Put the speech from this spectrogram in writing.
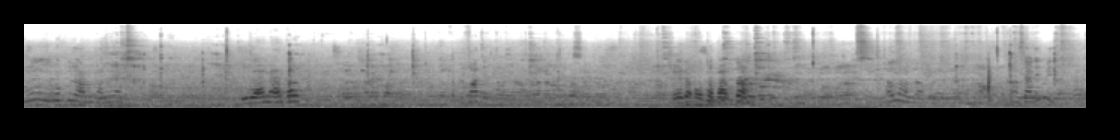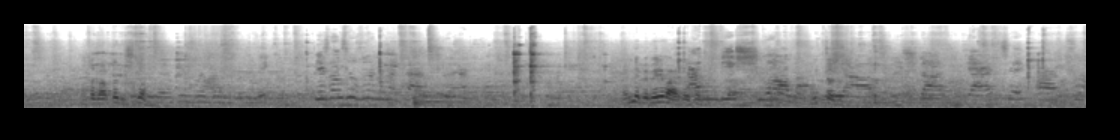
Hmm, çok güzel bir tane. İbrahim Erkal Vefat etti o ya. Şeyde otoparkta. Allah Allah. Kanser değil miydi? Otoparkta düştü. Biz nasıl hanımefendi? Hem de bebeği vardı o çocuk. bir şu an Üç çocuk. yazmışlar. Gerçek artık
